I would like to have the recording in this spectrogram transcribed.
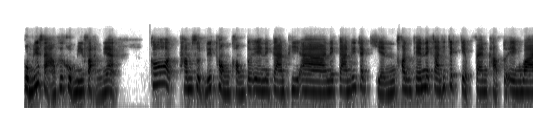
กลุ่มที่สามคือกลุ่มมีฝันเนี่ยก็ทำสุดฤทธิ์ของของตัวเองในการ PR ในการที่จะเขียนคอนเทนต์ในการที่จะเก็บแฟนคลับตัวเองไว้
